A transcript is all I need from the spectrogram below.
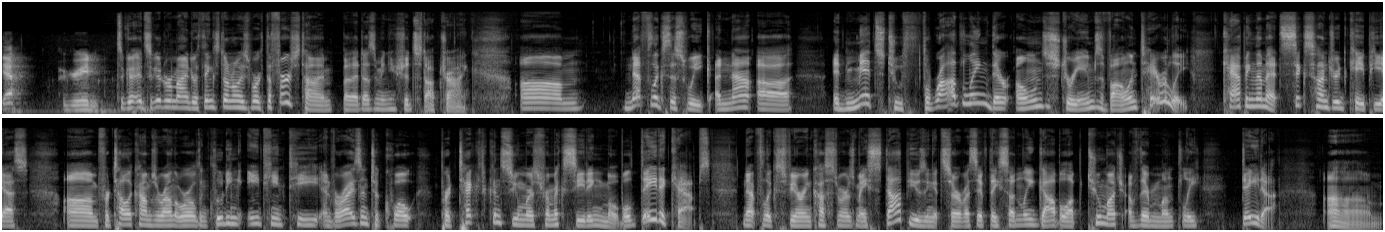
yeah, agreed. It's a good. It's a good reminder. Things don't always work the first time, but that doesn't mean you should stop trying. Um, Netflix this week uh, admits to throttling their own streams voluntarily, capping them at 600 kps um, for telecoms around the world, including AT&T and Verizon, to quote protect consumers from exceeding mobile data caps. Netflix fearing customers may stop using its service if they suddenly gobble up too much of their monthly data. Um,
